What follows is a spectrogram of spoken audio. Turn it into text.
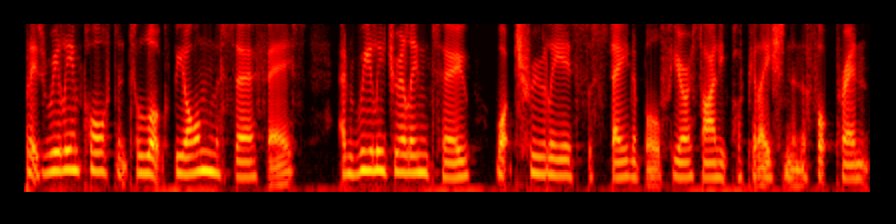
but it's really important to look beyond the surface and really drill into what truly is sustainable for your assignee population and the footprint.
